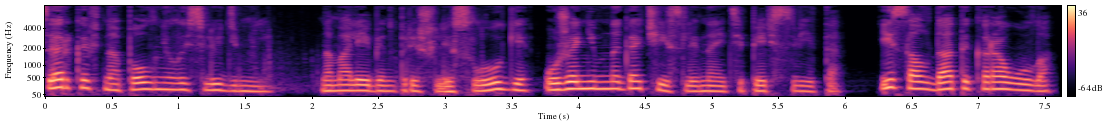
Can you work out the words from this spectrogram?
Церковь наполнилась людьми. На молебен пришли слуги, уже немногочисленная теперь свита – и солдаты караула,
